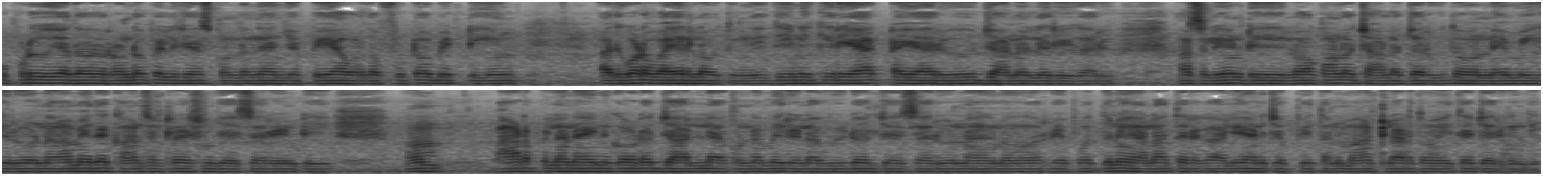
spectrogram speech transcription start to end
ఇప్పుడు ఏదో రెండో పెళ్ళి చేసుకుంటుంది అని చెప్పి ఎవరిదో ఫోటో పెట్టి అది కూడా వైరల్ అవుతుంది. దీనికి రియాక్ట్ అయ్యారు జానులరీ గారు. అసలు ఏంటి? లోకంలో చాలా జరుగుతూ ఉన్నాయి. మీరు నా మీదే కాన్సన్ట్రేషన్ చేశారేంటి? ఆడపిల్లనైనా కూడా జాలి లేకుండా మీరు ఇలా వీడియోలు చేశారు నేను రేపొద్దున ఎలా తిరగాలి అని చెప్పి తను మాట్లాడటం అయితే జరిగింది.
